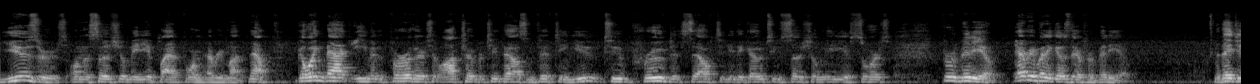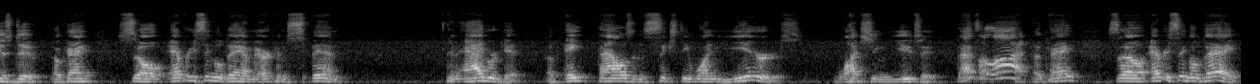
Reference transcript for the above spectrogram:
users on the social media platform every month. Now going back even further to October 2015 YouTube proved itself to be the go-to social media source for video. Everybody goes there for video. They just do okay? So every single day Americans spend an aggregate of 8,061 years watching YouTube. That's a lot okay? So every single day.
